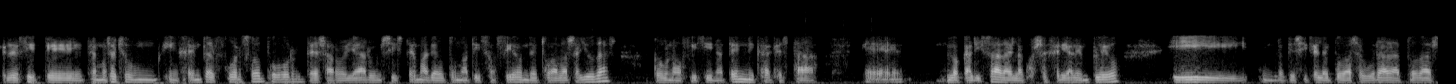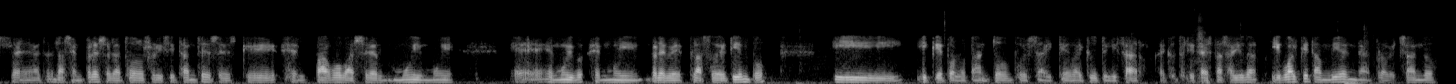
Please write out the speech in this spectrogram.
Es decir, que hemos hecho un ingente esfuerzo por desarrollar un sistema de automatización de todas las ayudas con una oficina técnica que está eh, localizada en la Consejería de Empleo y lo que sí que le puedo asegurar a todas eh, las empresas y a todos los solicitantes es que el pago va a ser muy, muy, eh, en muy, en muy breve plazo de tiempo y, y, que por lo tanto pues hay que hay que utilizar hay que utilizar estas ayudas. Igual que también aprovechando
